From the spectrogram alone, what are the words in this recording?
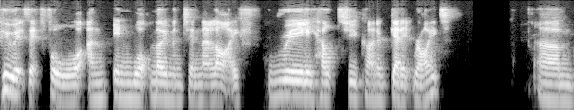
who is it for and in what moment in their life really helps you kind of get it right. Um,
